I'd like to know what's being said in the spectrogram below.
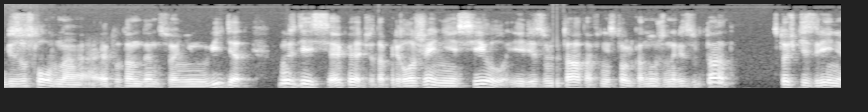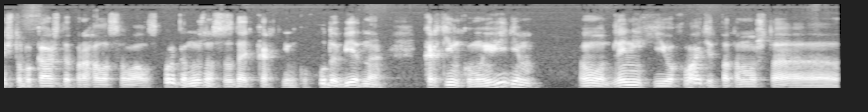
Безусловно, эту тенденцию они увидят. Но здесь, опять же, это приложение сил и результатов. Не столько нужен результат с точки зрения, чтобы каждый проголосовал, сколько нужно создать картинку. Худо-бедно картинку мы видим. Вот, для них ее хватит, потому что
